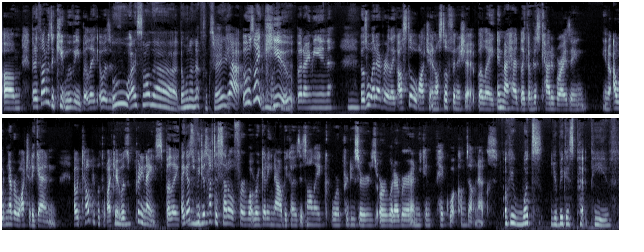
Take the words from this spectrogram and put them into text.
Um, but I thought it was a cute movie, but like it was Ooh, I saw that. The one on Netflix, right? yeah, it was like cute, but I mean, mm. it was whatever. Like, I'll still watch it and I'll still finish it, but like in my head, like I'm just categorizing. You know, I would never watch it again. I would tell people to watch it. It was mm. pretty nice, but like I guess we just have to mm. settle for what we're getting now because it's not like we're producers or whatever, and we can pick what comes out next. Okay, what's your biggest pet peeve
